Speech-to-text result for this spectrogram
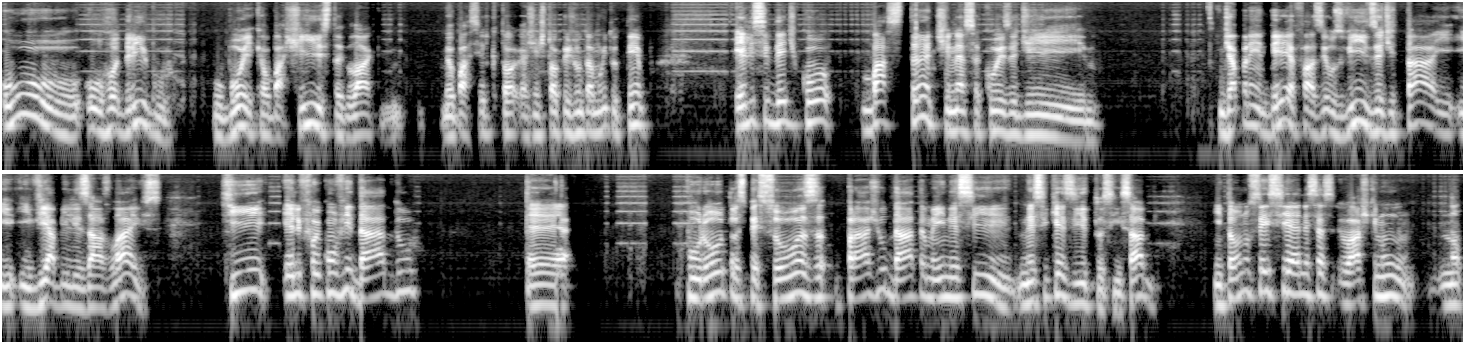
O, o Rodrigo, o Boi, que é o baixista lá, meu parceiro que a gente toca junto há muito tempo, ele se dedicou bastante nessa coisa de, de aprender a fazer os vídeos, editar e, e, e viabilizar as lives, que ele foi convidado é, por outras pessoas para ajudar também nesse, nesse quesito, assim, sabe? Então, não sei se é necessário. Eu acho que não, não,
